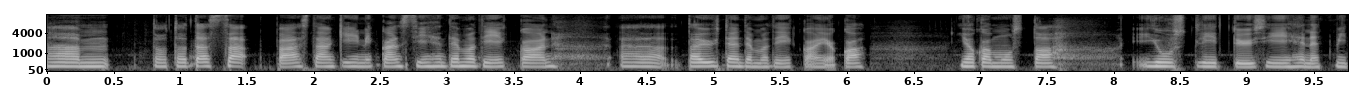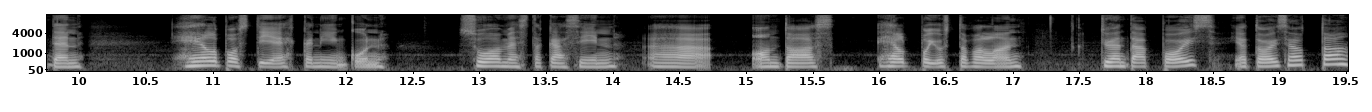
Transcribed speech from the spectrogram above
Ähm, tota, tässä päästään kiinni siihen tematiikkaan äh, tai yhteen tematiikkaan, joka – joka musta just liittyy siihen, että miten helposti ehkä niin kuin Suomesta käsin ää, on taas helppo just tavallaan työntää pois ja toiseuttaa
